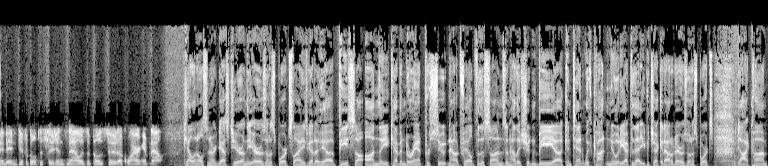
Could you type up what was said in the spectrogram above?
and, and difficult decisions now as opposed to acquiring him now. Kellan Olson, our guest here on the Arizona Sports Line. He's got a, uh piece on the Kevin Durant pursuit and how it failed for the Suns and how they shouldn't be uh, content with continuity after that. You can check it out at arizonasports.com.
